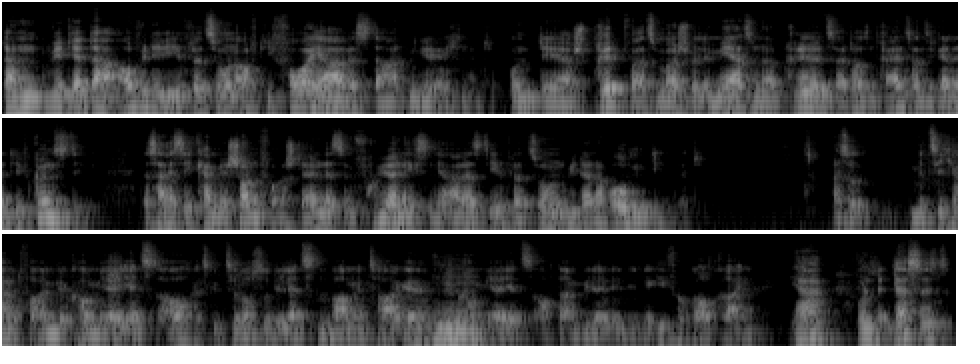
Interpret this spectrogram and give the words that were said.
dann wird ja da auch wieder die Inflation auf die Vorjahresdaten gerechnet. Und der Sprit war zum Beispiel im März und April 2023 relativ günstig. Das heißt, ich kann mir schon vorstellen, dass im Frühjahr nächsten Jahres die Inflation wieder nach oben gehen wird. Also mit Sicherheit, vor allem wir kommen ja jetzt auch, jetzt gibt es ja noch so die letzten warmen Tage, mhm. wir kommen ja jetzt auch dann wieder in den Energieverbrauch rein. Ja, und das ist,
